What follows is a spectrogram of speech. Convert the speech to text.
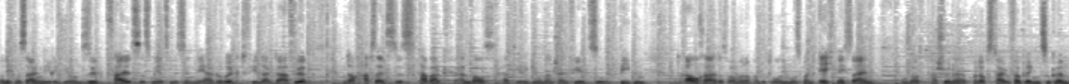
Und ich muss sagen, die Region Südpfalz ist mir jetzt ein bisschen näher gerückt. Vielen Dank dafür. Und auch abseits des Tabakanbaus hat die Region anscheinend viel zu bieten. Verbraucher, das wollen wir nochmal betonen, muss man echt nicht sein, um dort ein paar schöne Urlaubstage verbringen zu können.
